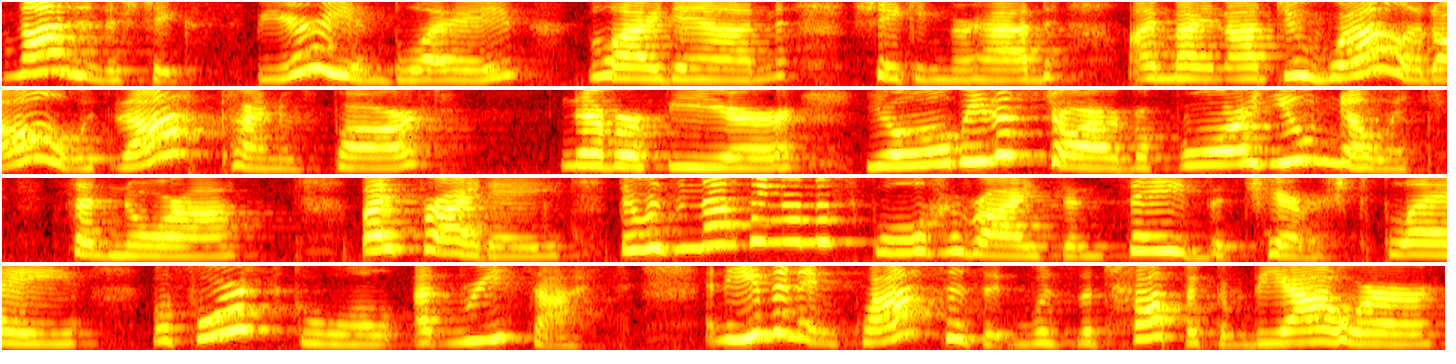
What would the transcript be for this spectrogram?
Not in a Shakespearean play, replied Anne, shaking her head. I might not do well at all with that kind of part. Never fear, you'll be the star before you know it, said Nora. By Friday, there was nothing on the school horizon save the cherished play. Before school, at recess, and even in classes it was the topic of the hour.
